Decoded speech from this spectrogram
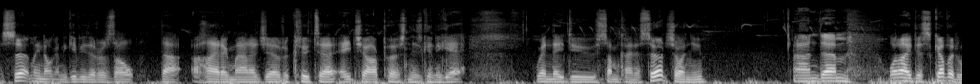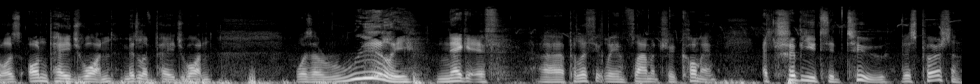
It's certainly not going to give you the result that a hiring manager, recruiter, HR person is going to get when they do some kind of search on you. And um, what I discovered was on page one, middle of page one, was a really negative uh, politically inflammatory comment attributed to this person.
